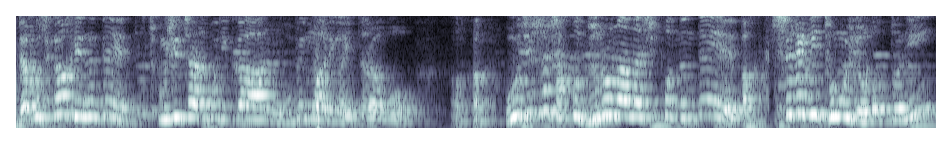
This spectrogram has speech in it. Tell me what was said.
라고 생각했는데 정신 차려보니까 한 500마리가 있더라고. 어, 어디서 자꾸 늘어나나 싶었는데 막 쓰레기통을 열었더니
